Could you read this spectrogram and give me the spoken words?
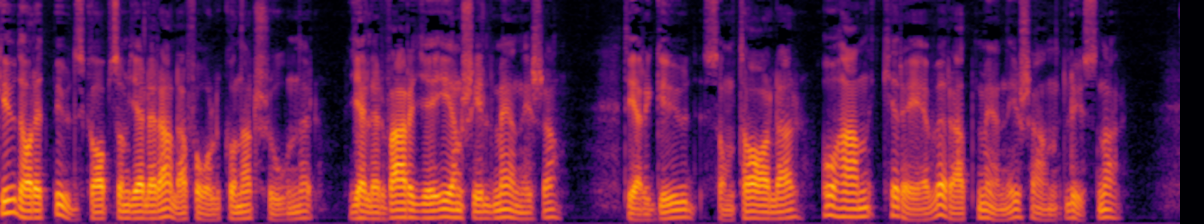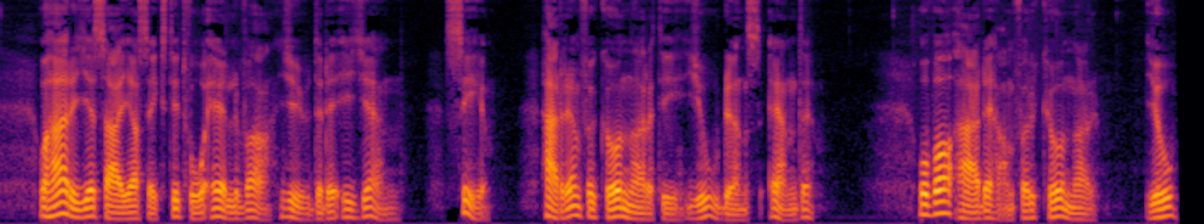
Gud har ett budskap som gäller alla folk och nationer, gäller varje enskild människa. Det är Gud som talar och han kräver att människan lyssnar. Och här i Jesaja 62.11 ljuder det igen. Se, Herren förkunnar till jordens ände. Och vad är det han förkunnar? Jo,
